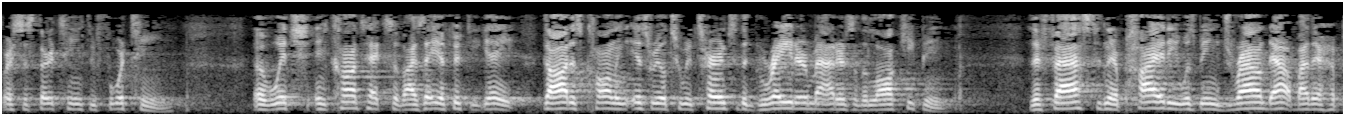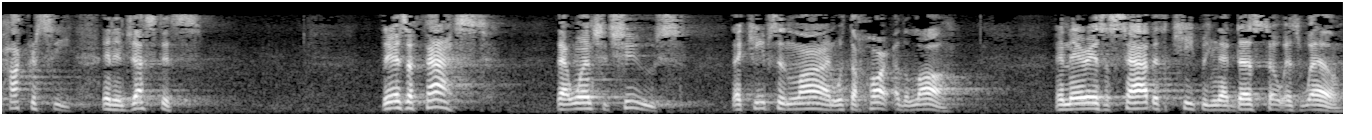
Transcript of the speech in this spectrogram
verses 13 through 14 of which in context of Isaiah 58, God is calling Israel to return to the greater matters of the law keeping. Their fast and their piety was being drowned out by their hypocrisy and injustice. There's a fast that one should choose that keeps in line with the heart of the law. And there is a Sabbath keeping that does so as well.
